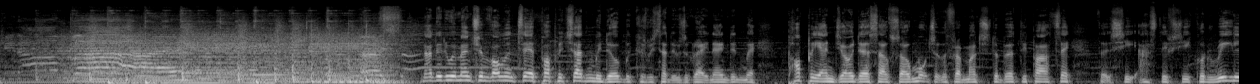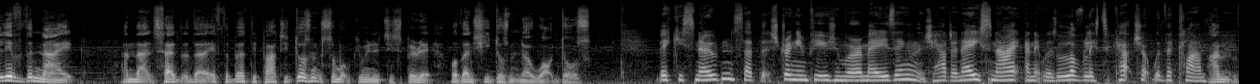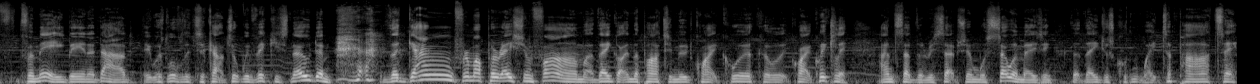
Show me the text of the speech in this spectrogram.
Now, did we mention volunteer Poppy Seddon we do because we said it was a great name, didn't we? Poppy enjoyed herself so much at the Forever Manchester birthday party that she asked if she could relive the night. And that said that if the birthday party doesn't sum up community spirit, well, then she doesn't know what does. Vicky Snowden said that String Infusion were amazing and that she had an ace night and it was lovely to catch up with the clan. And f- for me, being a dad, it was lovely to catch up with Vicky Snowden. the gang from Operation Farm, they got in the party mood quite quirkily, quite quickly and said the reception was so amazing that they just couldn't wait to party.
